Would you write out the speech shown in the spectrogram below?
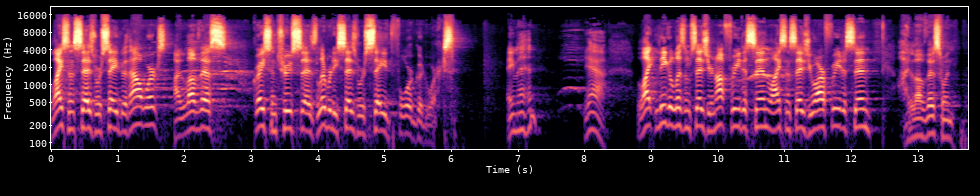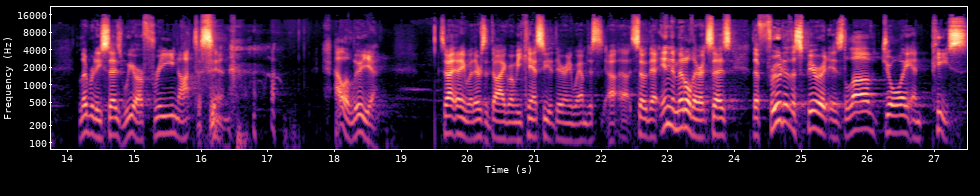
License says we're saved without works. I love this. Grace and truth says, liberty says we're saved for good works. Amen? Yeah. Like legalism says you're not free to sin. License says you are free to sin. I love this one. Liberty says we are free not to sin. Hallelujah. So, anyway, there's a diagram. You can't see it there anyway. I'm just, uh, uh, so that in the middle there it says, the fruit of the Spirit is love, joy, and peace.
